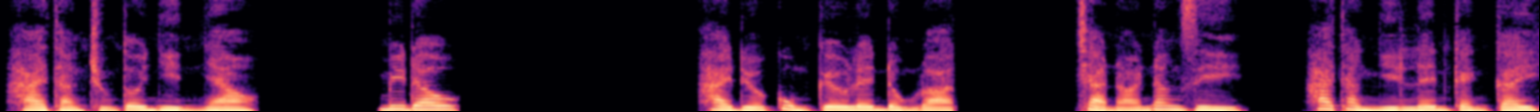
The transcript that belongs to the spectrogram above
hai thằng chúng tôi nhìn nhau. Mi đâu? Hai đứa cùng kêu lên đồng loạt. Chả nói năng gì, hai thằng nhìn lên cành cây.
